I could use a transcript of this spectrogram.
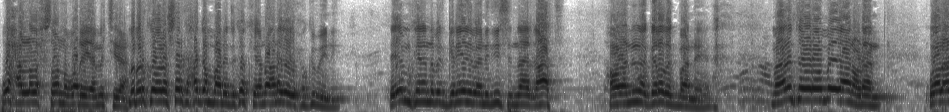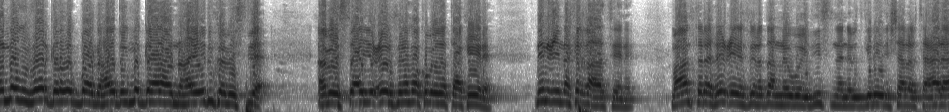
wax alla wax soo noqonayaa ma jiraan. Marka hore sharka xaggan baan idinka keeno anaga xukumaynin dee iminkana nabadgelyadii baan idiin sidnaa qaat. Howlanina garadag baan nahay. Maalinta hore maydaan odhan war anagu reer garadag baan nahay degmo gaaraan nahay idinku amaystida amaystaa iyo ceerfina ka kumida taakeyne dhinaciina ka qaadateene maantana reer ceerfin haddaan nahay waa idiin sidnaa nabadgelyada insha allahu tacaala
